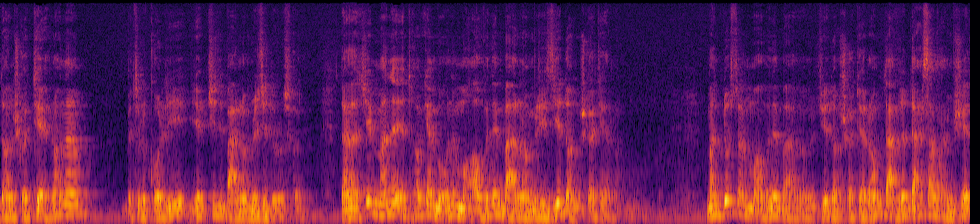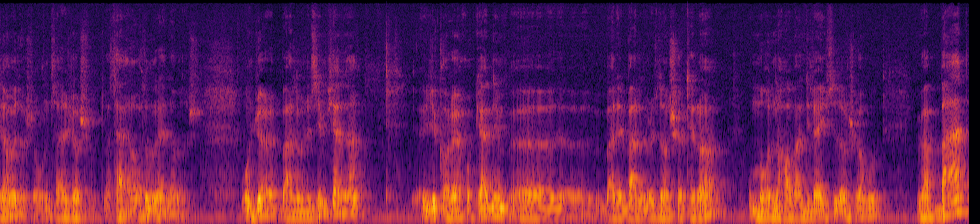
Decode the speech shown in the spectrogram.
دانشگاه تهران هم به طور کلی یک چیزی برنامه‌ریزی درست کنیم. در نتیجه من انتخاب کردم به عنوان معاون برنامه‌ریزی دانشگاه تهران. من دو سال معاون برنامه‌ریزی دانشگاه تهران بود در درسم همیشه ادامه داشت. اون سر جاش بود و تحقیقاتمون ادامه داشت. اونجا برنامه‌ریزی می‌کردم. یه کارهای خوب کردیم برای برنامه‌ریزی دانشگاه تهران. اون موقع نهاوندی رئیس دانشگاه بود. و بعد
